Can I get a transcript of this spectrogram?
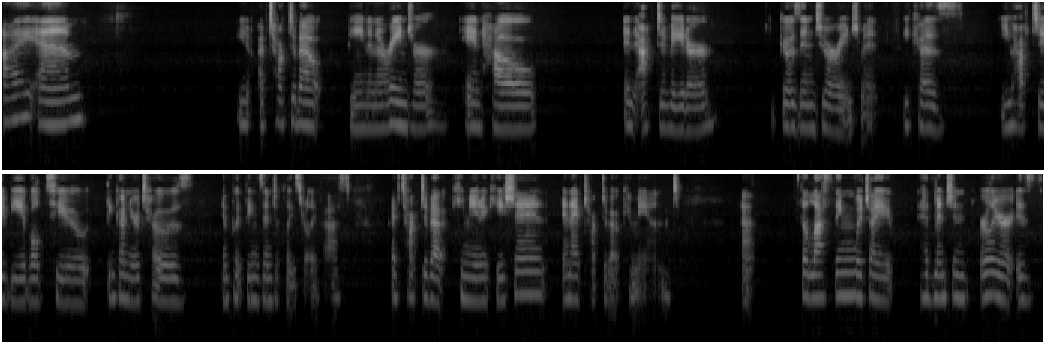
I am, you know, I've talked about being an arranger and how an activator goes into arrangement because you have to be able to think on your toes and put things into place really fast. I've talked about communication and I've talked about command. Uh, the last thing which I had mentioned earlier is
